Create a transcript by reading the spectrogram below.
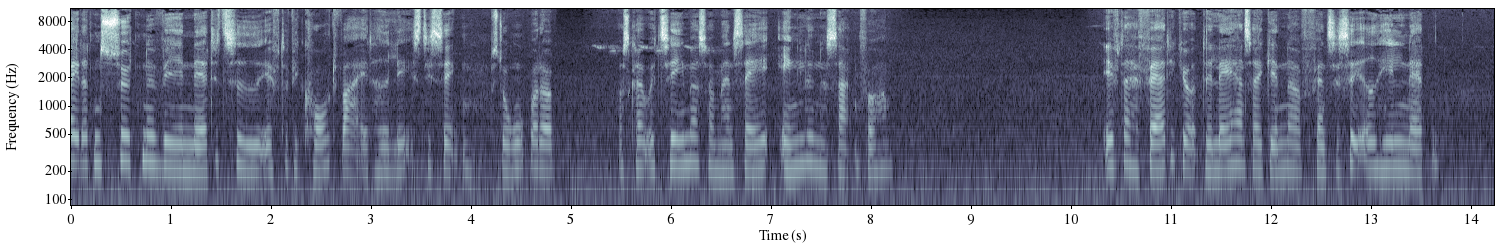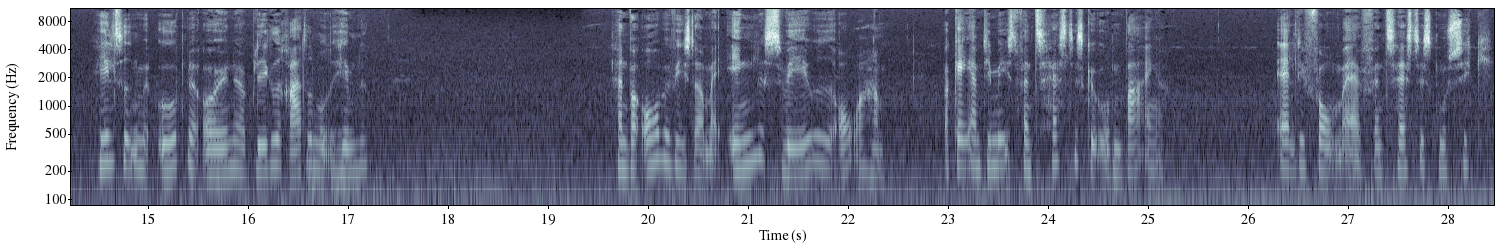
Fredag den 17. ved nattetid, efter vi kortvejet havde læst i sengen, stod Robert op og skrev et tema, som han sagde, englene sang for ham. Efter at have færdiggjort det, lagde han sig igen og fantaserede hele natten. Hele tiden med åbne øjne og blikket rettet mod himlen. Han var overbevist om, at engle svævede over ham og gav ham de mest fantastiske åbenbaringer. Alt i form af fantastisk musik.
